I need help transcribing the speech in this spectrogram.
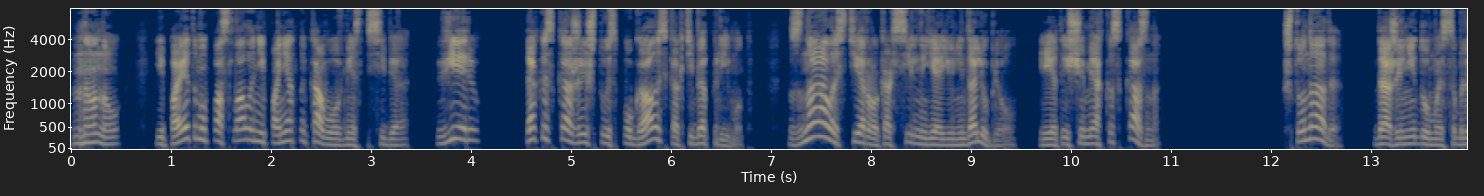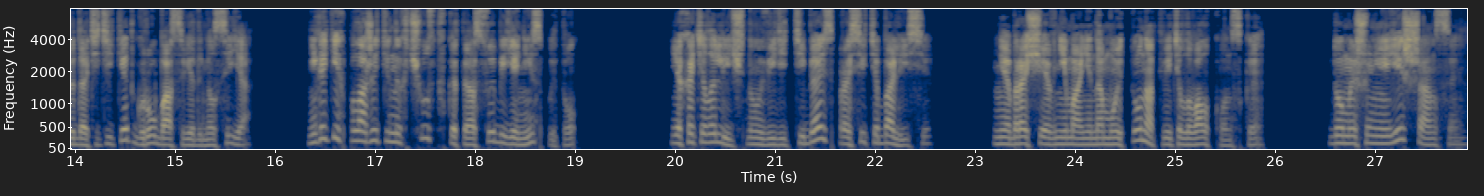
«Ну-ну, и поэтому послала непонятно кого вместо себя. Верю. Так и скажи, что испугалась, как тебя примут. Знала стерва, как сильно я ее недолюбливал. И это еще мягко сказано». «Что надо?» Даже не думая соблюдать этикет, грубо осведомился я. Никаких положительных чувств к этой особе я не испытывал. Я хотела лично увидеть тебя и спросить об Алисе. Не обращая внимания на мой тон, ответила Волконская. Думаешь, у нее есть шансы?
